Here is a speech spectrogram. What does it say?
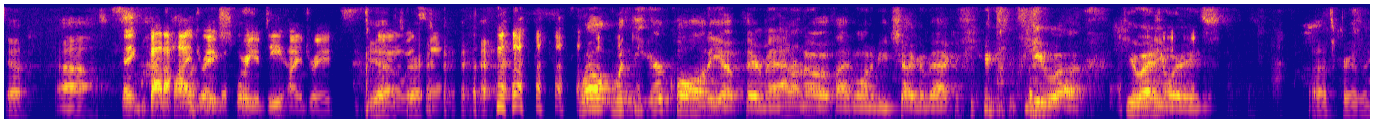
Yeah. Uh, hey, gotta hydrate before you dehydrate. Yeah, right. well, with the air quality up there, man, I don't know if I'd want to be chugging back a few, a few, uh, few anyways. That's crazy.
